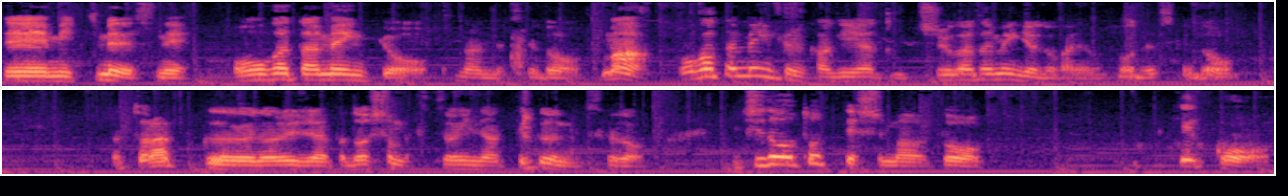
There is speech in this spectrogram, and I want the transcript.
で、三つ目ですね。大型免許なんですけど、まあ、大型免許に限らず中型免許とかでもそうですけど、トラックの以上やっぱどうしても必要になってくるんですけど、一度取ってしまうと、結構、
